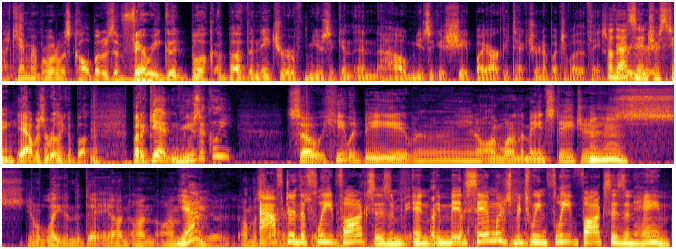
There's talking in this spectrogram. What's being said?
I can't remember what it was called, but it was a very good book about the nature of music and, and how music is shaped by architecture and a bunch of other things. Oh, that's Very, very- interesting. yeah, it was a really good book. But again, musically, so he would be, uh, you know, on one of the main stages, you know, late in the day on on on Mm-hmm. Yeah. the uh, on the After the so- Fleet Foxes and, and, and sandwiched between Fleet Foxes and Haim.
